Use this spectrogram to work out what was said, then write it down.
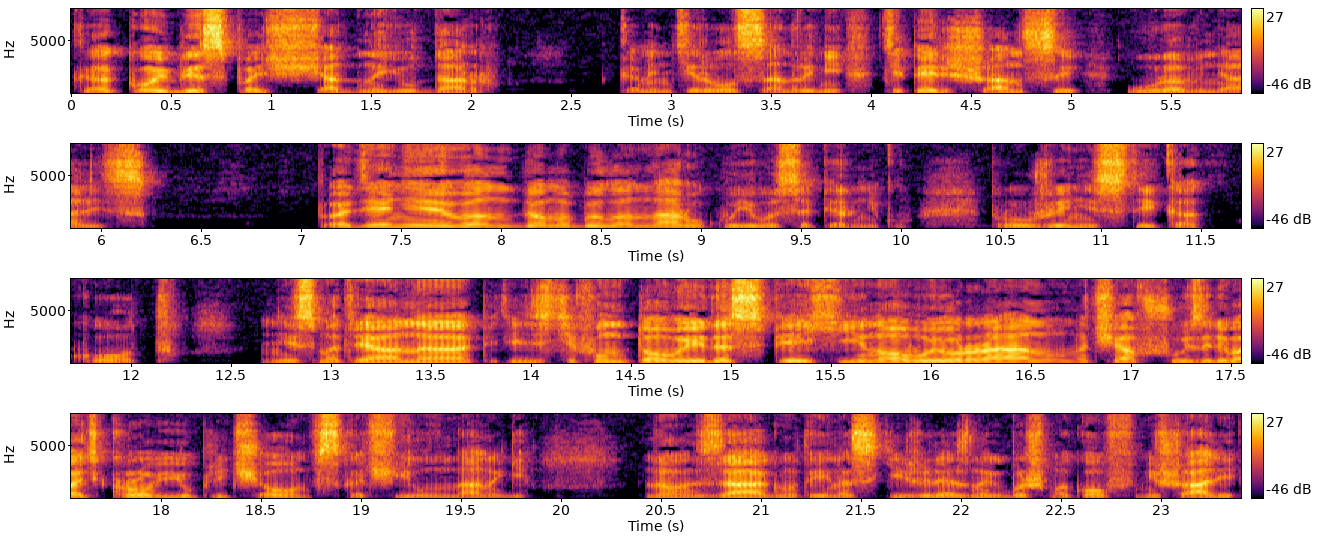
Какой беспощадный удар! — комментировал Сан-Реми. Теперь шансы уравнялись. Падение Вандома было на руку его сопернику, пружинистый, как кот. Несмотря на пятидесятифунтовые доспехи и новую рану, начавшую заливать кровью плечо, он вскочил на ноги. Но загнутые носки железных башмаков мешали,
